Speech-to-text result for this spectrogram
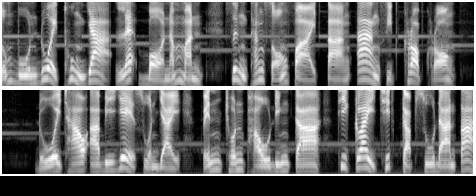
สมบูรณ์ด้วยทุ่งหญ้าและบ่อน้ำมัน ซึ่งทั้งสองฝ่ายต่างอ้างสิทธิครอบครองโดยชาวอาบิเย่ส่วนใหญ่เป็นชนเผ่าดิงกาที่ใกล้ชิดกับซูดานใต้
